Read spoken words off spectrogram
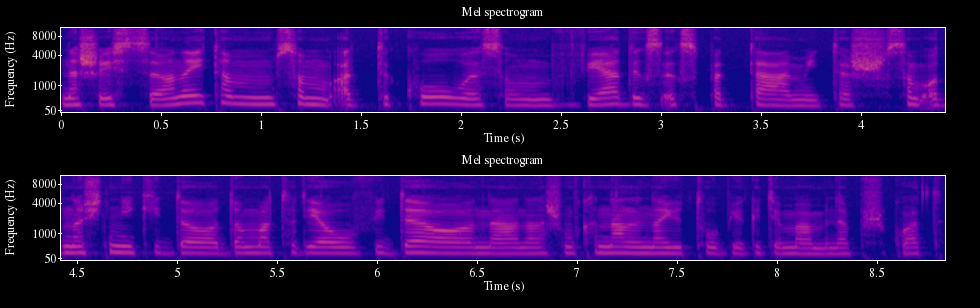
naszej strony i tam są artykuły, są wywiady z ekspertami, też są odnośniki do, do materiałów wideo na, na naszym kanale na YouTubie, gdzie mamy na przykład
